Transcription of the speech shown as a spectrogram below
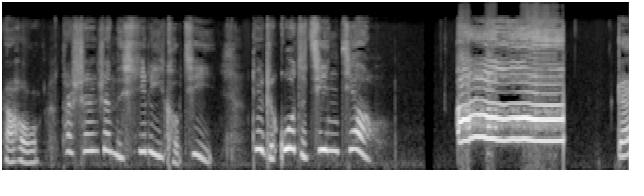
然后她深深的吸了一口气，对着锅子尖叫：“啊！该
